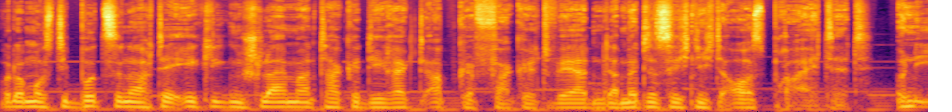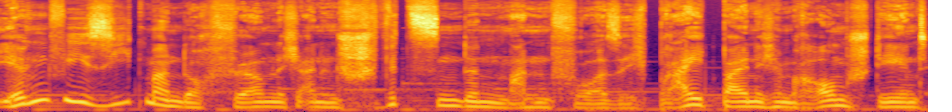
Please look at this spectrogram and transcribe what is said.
Oder muss die Butze nach der ekligen Schleimattacke direkt abgefackelt werden, damit es sich nicht ausbreitet? Und irgendwie sieht man doch förmlich einen schwitzenden Mann vor sich, breitbeinig im Raum stehend,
